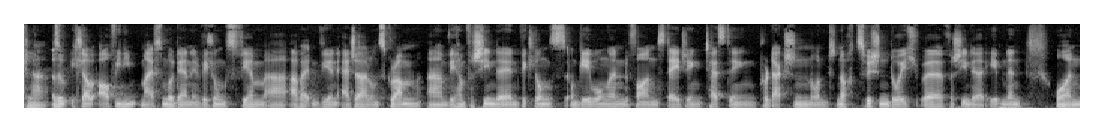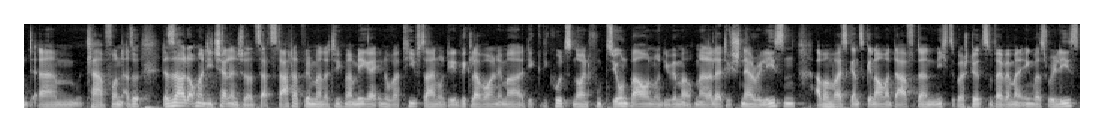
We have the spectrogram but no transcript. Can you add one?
Klar, also ich glaube auch, wie die meisten modernen Entwicklungsfirmen äh, arbeiten wir in Agile und Scrum. Ähm, wir haben verschiedene Entwicklungsumgebungen von Staging, Testing, Production und noch zwischendurch äh, verschiedene Ebenen. Und ähm, klar, von, also das ist halt auch mal die Challenge. Als, als Startup will man natürlich mal mega innovativ sein und die Entwickler wollen immer die, die coolsten neuen Funktionen bauen und die will man auch mal relativ schnell releasen. Aber man weiß ganz genau, man darf dann nichts überstürzen, weil wenn man irgendwas release,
